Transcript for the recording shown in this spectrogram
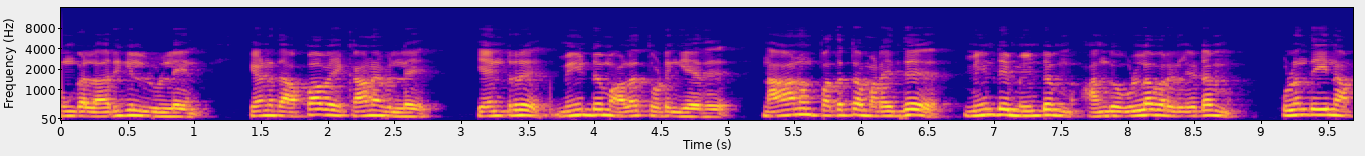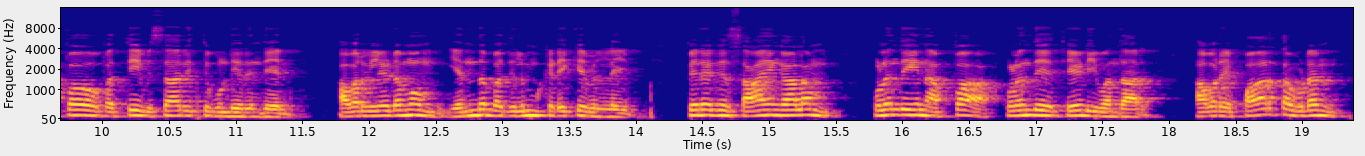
உங்கள் அருகில் உள்ளேன். எனது அப்பாவை காணவில்லை என்று மீண்டும் அழத் தொடங்கியது. நானும் பதட்டமடைந்து மீண்டும் மீண்டும் அங்கு உள்ளவர்களிடம் குழந்தையின் அப்பாவை பற்றி விசாரித்து கொண்டிருந்தேன். அவர்களிடமும் எந்த பதிலும் கிடைக்கவில்லை. பிறகு சாயங்காலம் குழந்தையின் அப்பா குழந்தையை தேடி வந்தார். அவரை பார்த்தவுடன்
